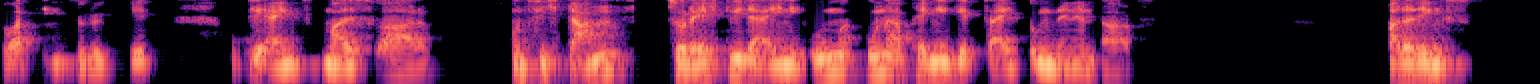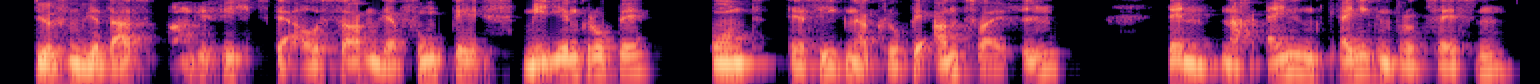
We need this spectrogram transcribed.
dorthin zurückgeht, wo sie einstmals war und sich dann zu Recht wieder eine unabhängige Zeitung nennen darf. Allerdings dürfen wir das angesichts der Aussagen der Funke Mediengruppe und der Signa Gruppe anzweifeln, denn nach ein, einigen Prozessen,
